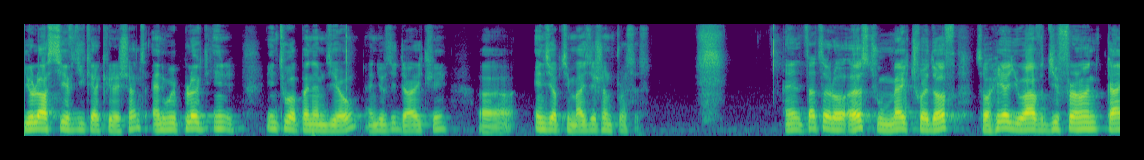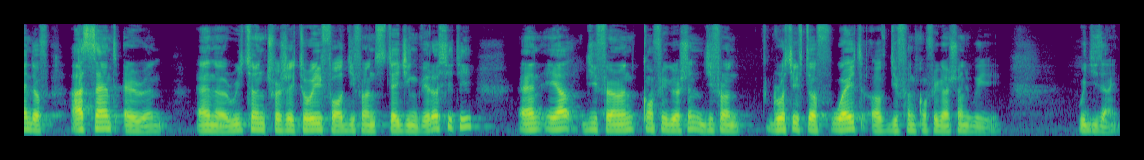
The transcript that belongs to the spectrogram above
Euler CFD calculations, and we plugged in into OpenMDAO and use it directly uh, in the optimization process. And that allows us to make trade-off. So here you have different kind of ascent and, and a return trajectory for different staging velocity. And here different configuration, different gross lift of weight of different configuration we, we design.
